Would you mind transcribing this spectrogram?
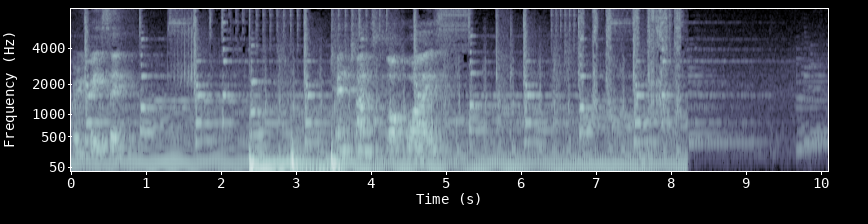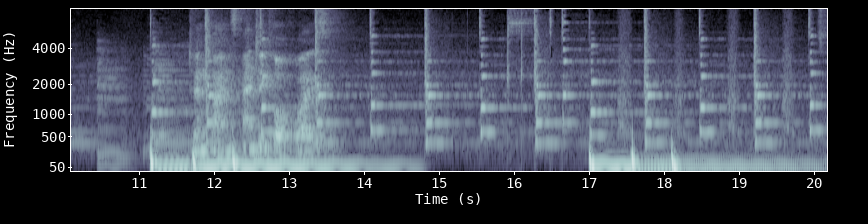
very basic. 10 times clockwise. Ten times anti-clockwise. It's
